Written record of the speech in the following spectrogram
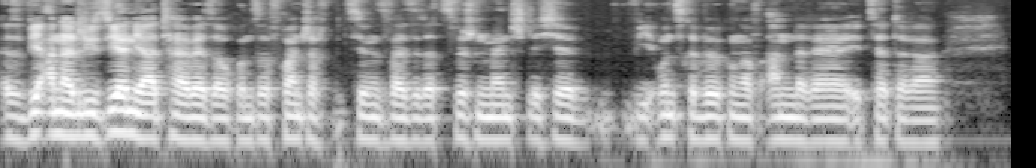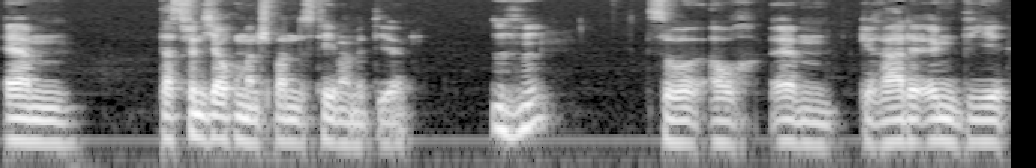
also wir analysieren ja teilweise auch unsere Freundschaft beziehungsweise das Zwischenmenschliche, wie unsere Wirkung auf andere etc. Ähm, das finde ich auch immer ein spannendes Thema mit dir. Mhm. So auch ähm, gerade irgendwie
